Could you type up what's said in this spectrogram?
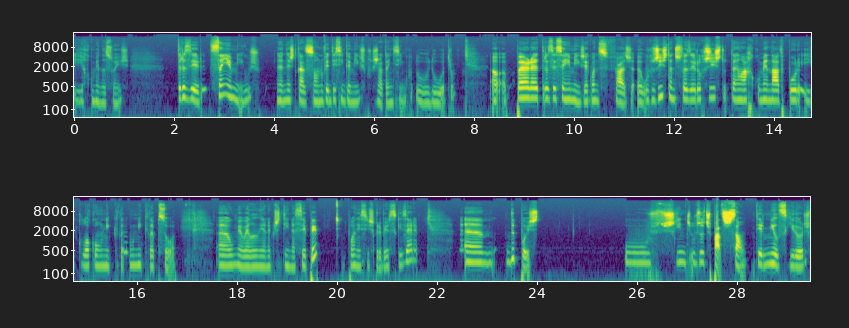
e recomendações, trazer 100 amigos, uh, neste caso são 95 amigos, porque já tenho 5 do, do outro, para trazer 100 amigos. É quando se faz o registro, antes de fazer o registro, tem lá recomendado por e colocam o nick da, o nick da pessoa. o meu é Liliana Cristina CP, podem se inscrever se quiserem. Depois, os, seguintes, os outros passos são ter mil seguidores.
